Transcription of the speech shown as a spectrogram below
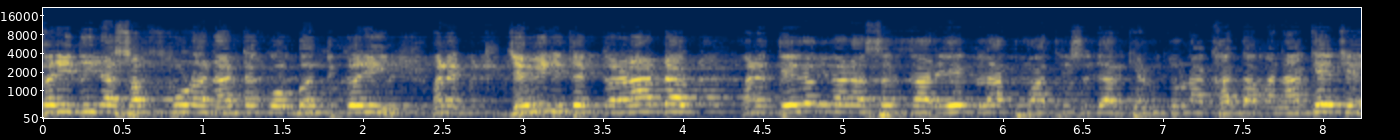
ખરીદીના સંપૂર્ણ નાટકો બંધ કરી અને જેવી રીતે કર્ણાટક અને તેલંગાણા સરકાર એક લાખ પાંત્રીસ હજાર ખેડૂતોના ખાતામાં નાખે છે,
